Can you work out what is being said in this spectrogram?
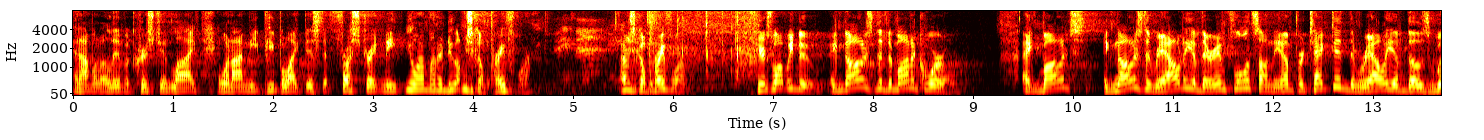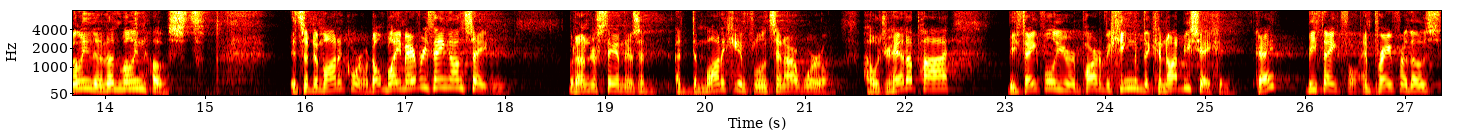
and I'm going to live a Christian life. And when I meet people like this that frustrate me, you know what I'm going to do? I'm just going to pray for them. Amen. I'm just going to pray for them. Here's what we do acknowledge the demonic world. Acknowledge, acknowledge the reality of their influence on the unprotected, the reality of those willing and unwilling hosts. It's a demonic world. Don't blame everything on Satan. But understand there's a, a demonic influence in our world. Hold your head up high. Be thankful you're in part of a kingdom that cannot be shaken. Okay? Be thankful and pray for those.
